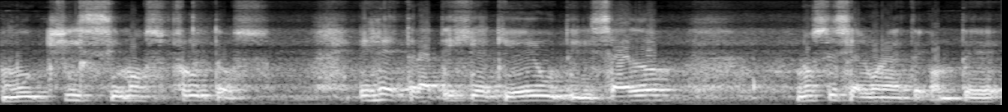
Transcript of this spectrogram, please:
muchísimos frutos. Es la estrategia que he utilizado no sé si alguna vez te conté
